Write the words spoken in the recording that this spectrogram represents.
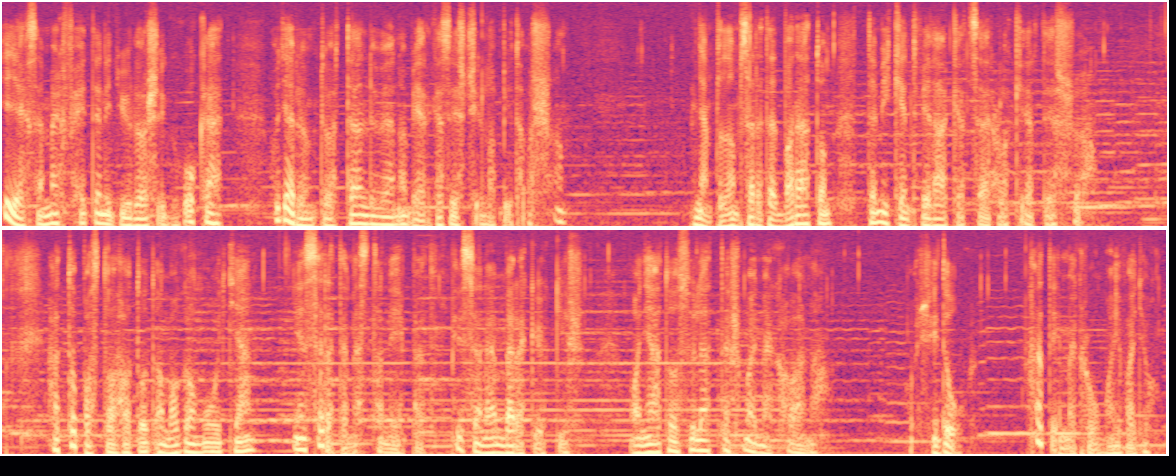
Igyekszem megfejteni gyűlölségük okát, hogy erőmtől tellően a mérgezést csillapíthassam. Nem tudom, szeretett barátom, de miként vélelkedsz erről a kérdésről? Hát tapasztalhatod a maga módján, én szeretem ezt a népet, hiszen emberek ők is. Anyától születtes, majd meghalna. Hogy zsidók? Hát én meg római vagyok.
